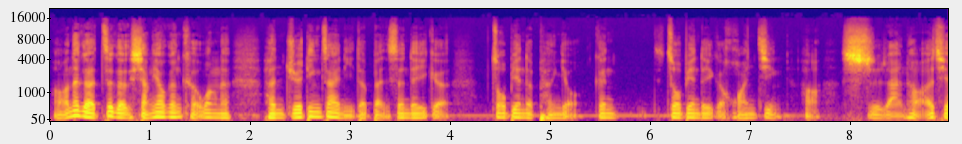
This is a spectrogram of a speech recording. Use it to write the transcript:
好，那个这个想要跟渴望呢，很决定在你的本身的一个。周边的朋友跟周边的一个环境，哈，使然哈，而且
